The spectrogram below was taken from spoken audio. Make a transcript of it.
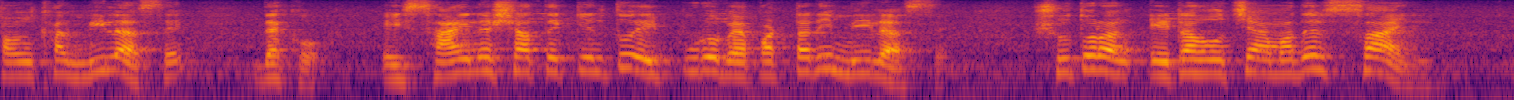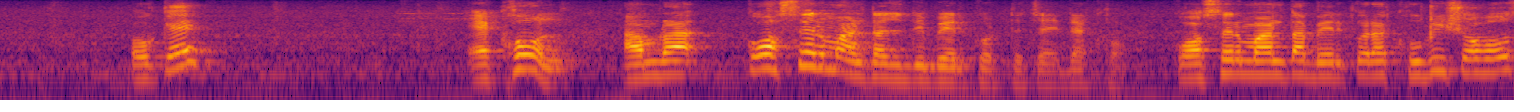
সংখ্যার মিল আছে, দেখো, এই সাইনের সাথে কিন্তু এই পুরো ব্যাপারটারই মিল আছে। সুতরাং এটা হচ্ছে আমাদের সাইন। ওকে? এখন আমরা কসের মানটা যদি বের করতে চাই, দেখো, কসের মানটা বের করা খুবই সহজ।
